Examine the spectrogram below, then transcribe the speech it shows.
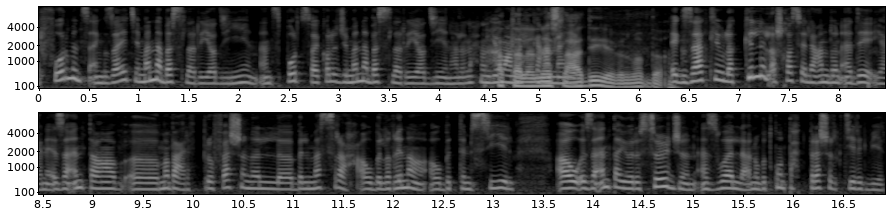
performance anxiety منا بس للرياضيين and sport psychology منا بس للرياضيين. هلا نحن اليوم حتى عم نحكي للناس العادية بالمبدأ. exactly ولكل الأشخاص اللي عندهم أداء. يعني إذا أنت آه، ما بعرف professional بالمسرح أو بالغنى أو بالتمثيل أو إذا أنت you're surgeon as well لأنه بتكون تحت pressure كتير كبير.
